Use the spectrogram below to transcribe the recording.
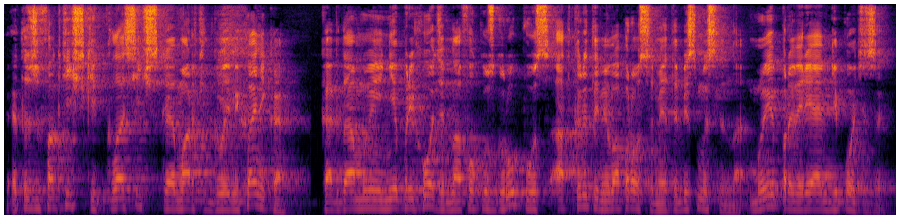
Это же фактически классическая маркетинговая механика, когда мы не приходим на фокус-группу с открытыми вопросами, это бессмысленно. Мы проверяем гипотезы.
